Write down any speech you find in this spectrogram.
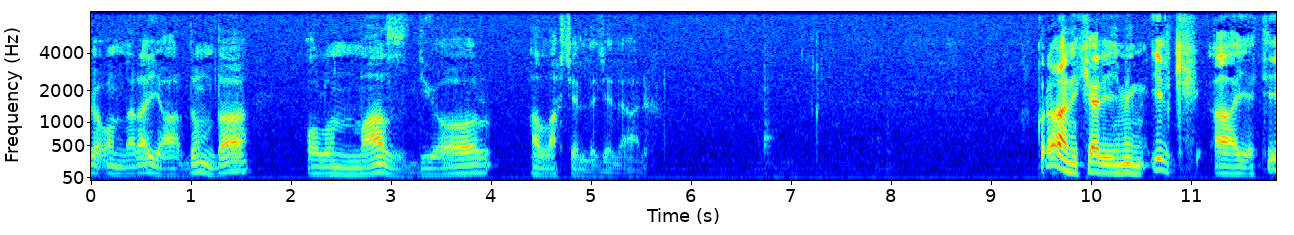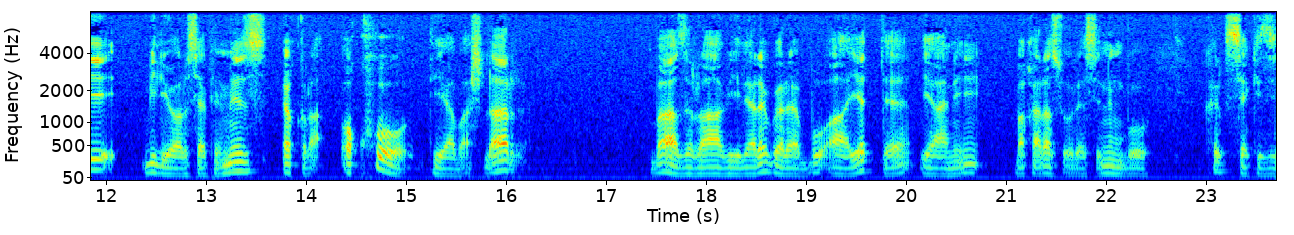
ve onlara yardım da olunmaz diyor Allah Celle Celaluhu. Kur'an-ı Kerim'in ilk ayeti biliyoruz hepimiz. Ekra, oku diye başlar bazı ravilere göre bu ayet de yani Bakara suresinin bu 48.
